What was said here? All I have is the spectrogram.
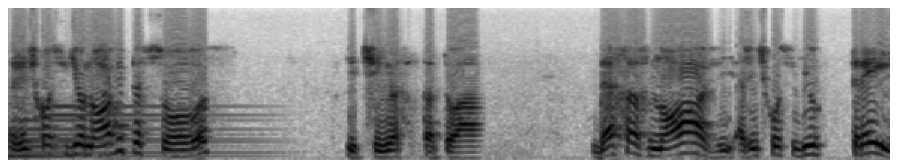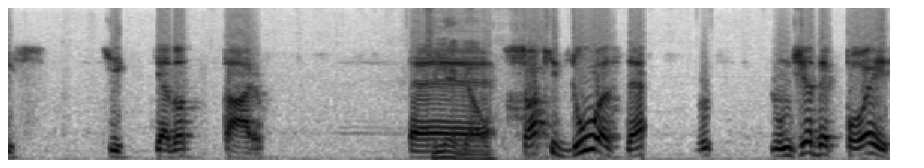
A gente conseguiu nove pessoas que tinham essa tatuagem. Dessas nove, a gente conseguiu três que adotaram. É, que legal. Só que duas delas, um dia depois,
